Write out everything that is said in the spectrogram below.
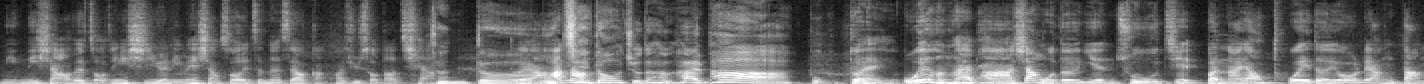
你你想要再走进戏院里面享受，真的是要赶快去手到枪。真的，对啊我自己都觉得很害怕。不对，我也很害怕、啊。像我的演出接本来要推的有两档，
